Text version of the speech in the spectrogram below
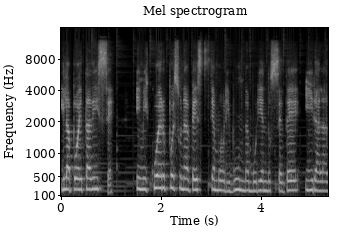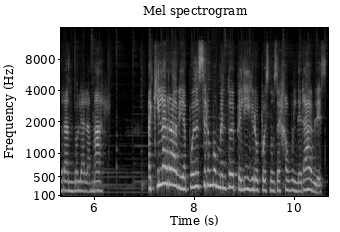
Y la poeta dice, y mi cuerpo es una bestia moribunda muriéndose de ira ladrándole a la mar. Aquí la rabia puede ser un momento de peligro pues nos deja vulnerables,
